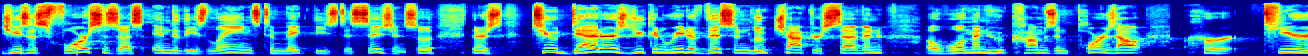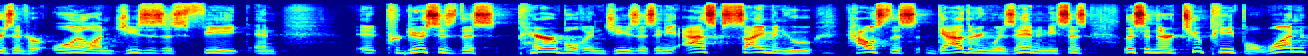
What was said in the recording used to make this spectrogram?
Jesus forces us into these lanes to make these decisions. So there's two debtors. You can read of this in Luke chapter 7, a woman who comes and pours out her tears and her oil on Jesus' feet and it produces this parable in Jesus, and he asks Simon, who house this gathering was in, and he says, Listen, there are two people. One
